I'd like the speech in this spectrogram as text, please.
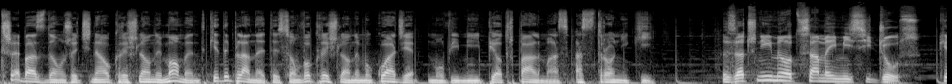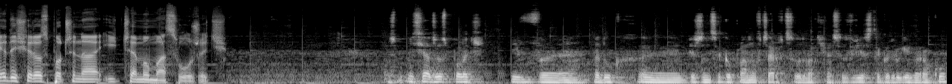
Trzeba zdążyć na określony moment, kiedy planety są w określonym układzie, mówi mi Piotr Palma z Astroniki. Zacznijmy od samej misji JUICE. Kiedy się rozpoczyna i czemu ma służyć? Misja JUICE poleci w, według y, bieżącego planu w czerwcu 2022 roku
